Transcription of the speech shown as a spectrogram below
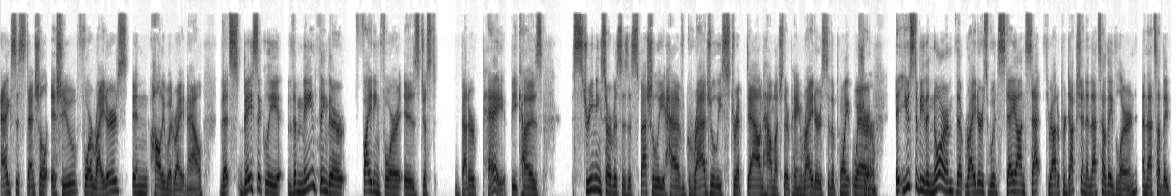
existential issue for writers in Hollywood right now. That's basically the main thing they're fighting for is just better pay because streaming services especially have gradually stripped down how much they're paying writers to the point where Sure. It used to be the norm that writers would stay on set throughout a production and that's how they'd learn and that's how they'd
